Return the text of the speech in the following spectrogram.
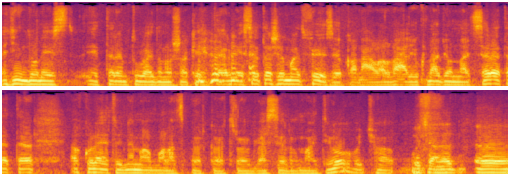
egy indonéz étterem tulajdonosaként természetesen majd főzőkanállal várjuk nagyon nagy szeretettel, akkor lehet, hogy nem a malacpörköltről beszélünk majd, jó? Hogyha... Bocsánat, ö,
